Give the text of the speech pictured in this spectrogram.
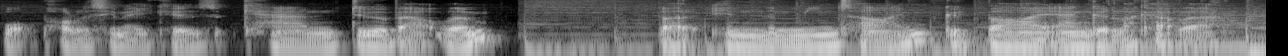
what policymakers can do about them. But in the meantime, goodbye and good luck out there.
